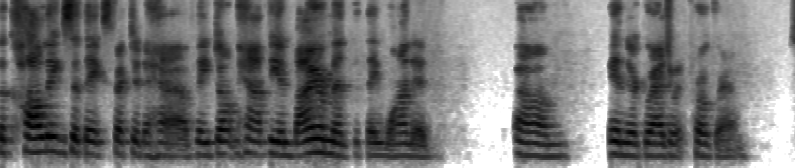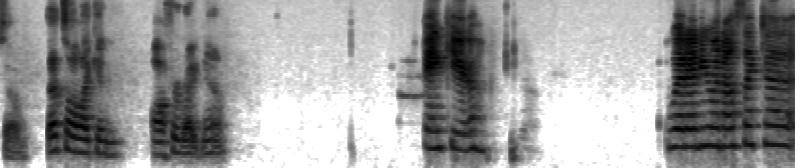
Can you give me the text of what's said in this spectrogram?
the colleagues that they expected to have. They don't have the environment that they wanted um, in their graduate program. So that's all I can offer right now. Thank you. Would anyone else like to,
